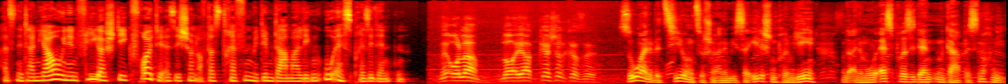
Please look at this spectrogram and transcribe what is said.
als Netanyahu in den Flieger stieg, freute er sich schon auf das Treffen mit dem damaligen US-Präsidenten. So eine Beziehung zwischen einem israelischen Premier und einem US-Präsidenten gab es noch nie.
